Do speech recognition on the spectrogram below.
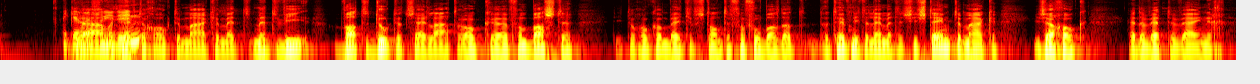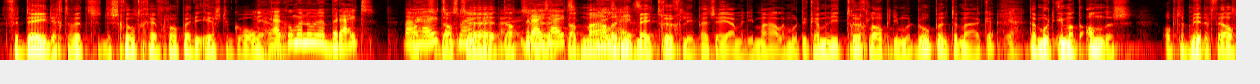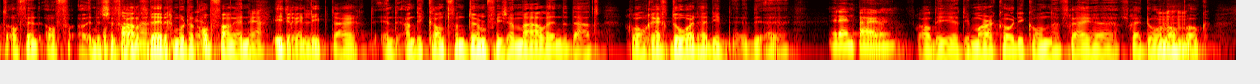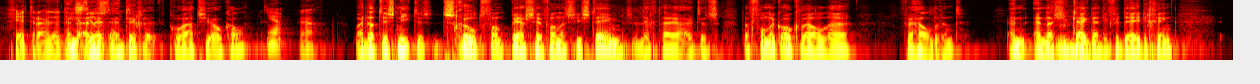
ik heb ja, maar het heeft toch ook te maken met, met wie wat doet. Dat zei later ook eh, Van Basten, die toch ook al een beetje verstand heeft van voetbal. Dat, dat heeft niet alleen met het systeem te maken. Je zag ook, hè, er werd te weinig verdedigd. Er werd de schuld gegeven geloof ik, bij de eerste goal. Ja. Ja, Koeman noemde het bereidbaarheid, dat, mij. eh, dat, eh, Bereidheid. dat Malen Bereidheid. niet mee terugliep. Hij zei, ja, maar die Malen moet ik helemaal niet teruglopen. Die moet doelpunten maken. Ja. Dat moet iemand anders op het middenveld of in, of in de centrale Opvangen. verdediging moet dat Ja. opvangen. En Ja. iedereen liep daar in- aan die kant van Dumfries en Malen inderdaad gewoon rechtdoor. Hè. Die, die, eh, Renpaarden. vooral die, die Marco, die kon eh, vrij, eh, vrij doorlopen Mhm. ook. Geertruiden die En, en, stil en stond. tegen Kroatië ook al. Ja. Ja. Maar dat is niet de schuld van per se van het systeem, legt hij uit. Dus dat vond ik ook wel eh, verhelderend. En, en als je Mhm. kijkt naar die verdediging,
